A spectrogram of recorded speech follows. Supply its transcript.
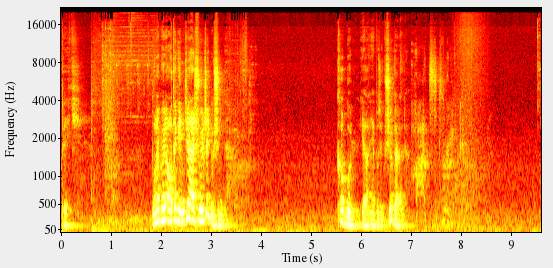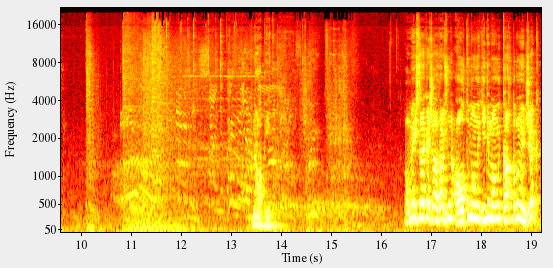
Peki. Buna böyle ata gelince her şey ölecek mi şimdi? Kabul. Yani yapacak bir şey yok herhalde. Ne yapayım? Ama işte arkadaşlar adam şimdi 6 manlık 7 manlık kartlarını oynayacak.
